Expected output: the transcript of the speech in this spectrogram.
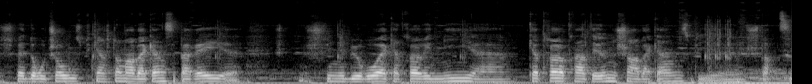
je fais d'autres choses. Puis quand je tombe en vacances, c'est pareil. Euh, je finis le bureau à 4h30, à 4h31, je suis en vacances, puis euh, je suis parti.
